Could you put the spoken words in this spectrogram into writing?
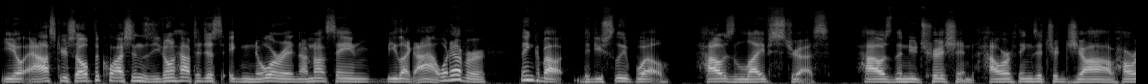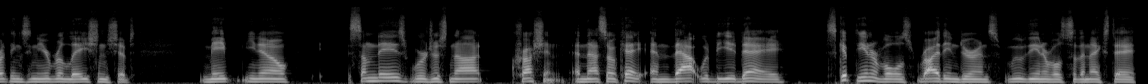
You know, ask yourself the questions. You don't have to just ignore it. And I'm not saying be like, ah, whatever Think about did you sleep well? How's life stress? How's the nutrition? How are things at your job? How are things in your relationships? Maybe, you know, some days we're just not crushing, and that's okay. And that would be a day. Skip the intervals, ride the endurance, move the intervals to the next day.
